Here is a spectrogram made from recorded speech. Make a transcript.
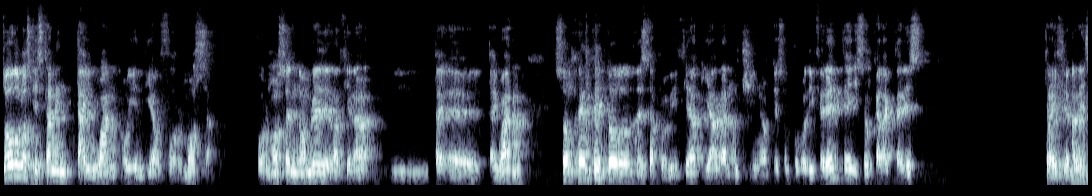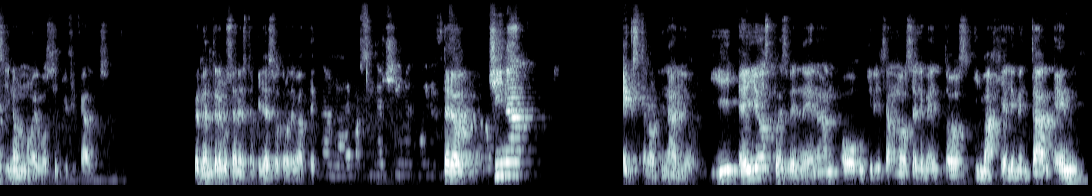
todos los que están en Taiwán hoy en día, o Formosa, Formosa el nombre de la ciudad mm, Ta- eh, Taiwán, son gente todos de esta provincia y hablan un chino que es un poco diferente y son caracteres tradicionales y no nuevos, simplificados. Pero no entremos en esto, que ya es otro debate. No, no, de por sí lo chino es muy difícil. Pero China, extraordinario. Y ellos pues veneran o utilizan los elementos y magia elemental en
